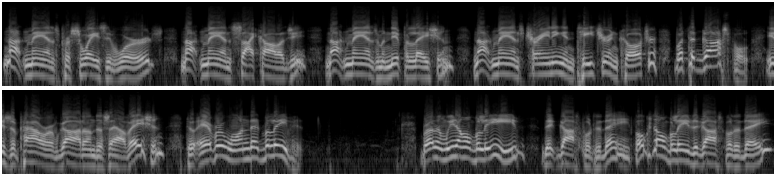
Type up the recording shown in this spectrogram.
not man's persuasive words, not man's psychology, not man's manipulation, not man's training and teacher and culture, but the gospel is the power of God unto salvation to everyone that believeth. Brethren, we don't believe that gospel today. Folks don't believe the gospel today.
